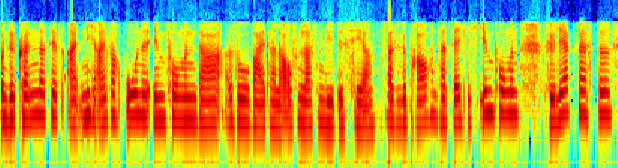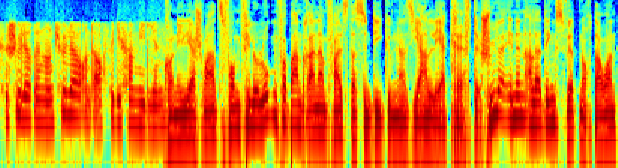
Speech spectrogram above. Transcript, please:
Und wir können das jetzt nicht einfach ohne Impfungen da so weiterlaufen lassen wie bisher. Also wir brauchen tatsächlich Impfungen für Lehrkräfte, für Schülerinnen und Schüler und auch für die Familien. Cornelia Schwarz vom Philologenverband Rheinland-Pfalz, das sind die Gymnasiallehrkräfte. SchülerInnen allerdings wird noch dauern,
